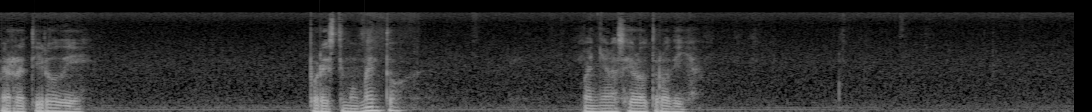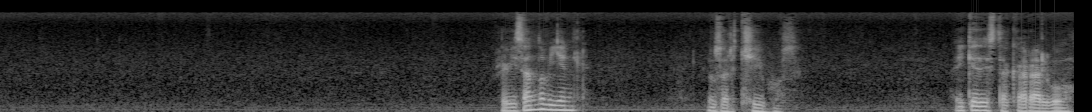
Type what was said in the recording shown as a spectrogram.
Me retiro de por este momento. Mañana será otro día. Revisando bien los archivos, hay que destacar algo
